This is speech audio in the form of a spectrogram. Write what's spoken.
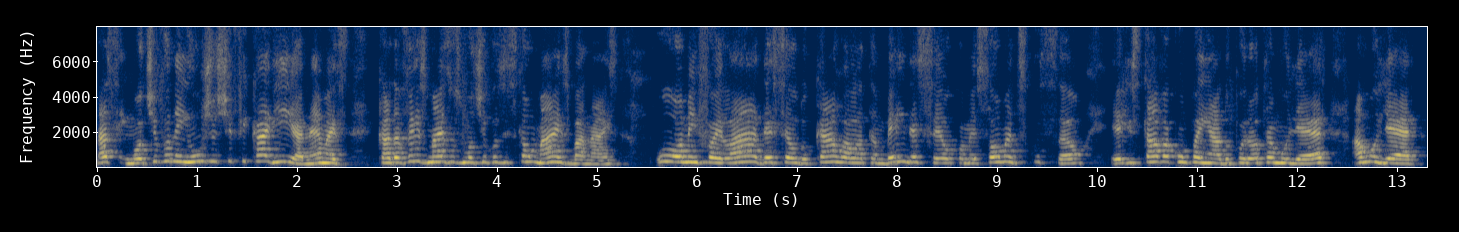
Assim, motivo nenhum justificaria, né? Mas cada vez mais os motivos estão mais banais. O homem foi lá, desceu do carro, ela também desceu, começou uma discussão. Ele estava acompanhado por outra mulher, a mulher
